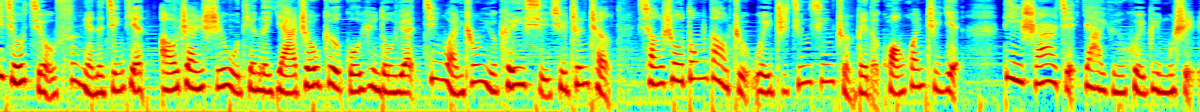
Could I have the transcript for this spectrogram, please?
一九九四年的今天，鏖战十五天的亚洲各国运动员今晚终于可以洗去征程，享受东道主为之精心准备的狂欢之夜——第十二届亚运会闭幕式。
